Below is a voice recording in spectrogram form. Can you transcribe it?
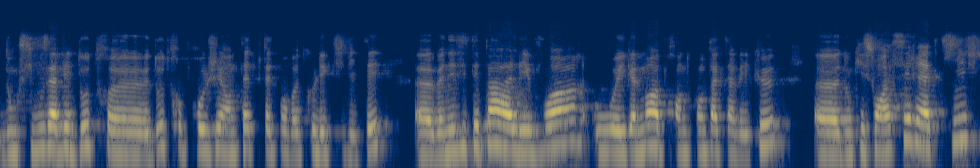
donc, si vous avez d'autres euh, d'autres projets en tête, peut-être pour votre collectivité, ben, n'hésitez pas à aller voir ou également à prendre contact avec eux. donc, ils sont assez réactifs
